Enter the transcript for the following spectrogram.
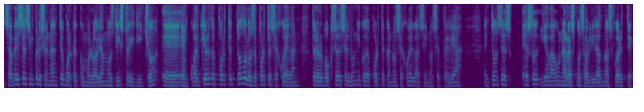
Sabes, es impresionante porque como lo habíamos visto y dicho, eh, en cualquier deporte, todos los deportes se juegan, pero el boxeo es el único deporte que no se juega, sino se pelea. Entonces, eso lleva a una responsabilidad más fuerte.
